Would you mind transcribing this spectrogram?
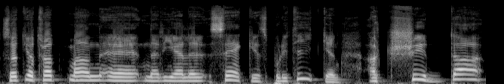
Så att jag tror att man eh, när det gäller säkerhetspolitiken att skydda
